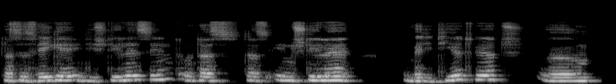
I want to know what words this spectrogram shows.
dass es Wege in die Stille sind und dass, dass in Stille meditiert wird, ähm,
